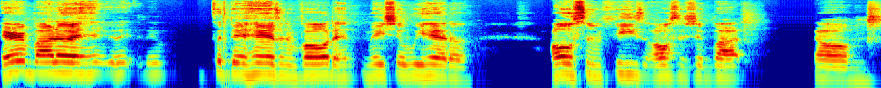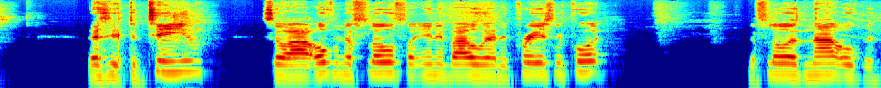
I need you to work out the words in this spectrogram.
everybody put their hands involved and make sure we had a awesome feast, awesome Shabbat. Um, let's just continue. So I open the floor for anybody who had a praise report. The floor is now open.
